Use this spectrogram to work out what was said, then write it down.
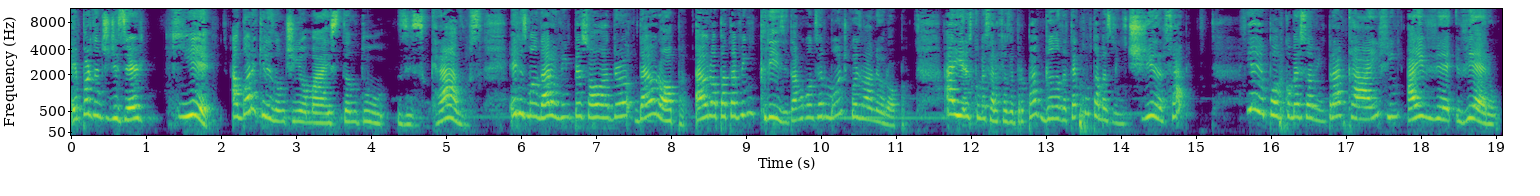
é importante dizer que Agora que eles não tinham mais tantos escravos, eles mandaram vir pessoal lá da Europa. A Europa estava em crise, estava acontecendo um monte de coisa lá na Europa. Aí eles começaram a fazer propaganda, até contar umas mentiras, sabe? E aí o povo começou a vir pra cá, enfim. Aí vieram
